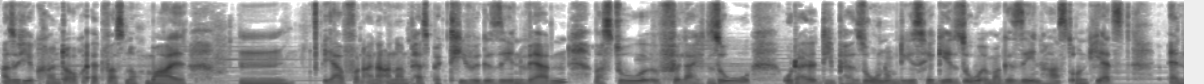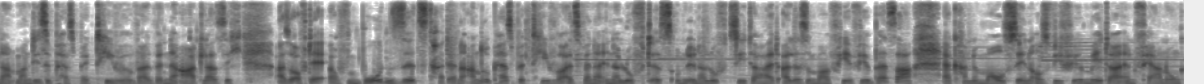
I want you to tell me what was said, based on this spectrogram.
Also hier könnte auch etwas nochmal mm, ja von einer anderen Perspektive gesehen werden, was du vielleicht so oder die Person, um die es hier geht, so immer gesehen hast und jetzt ändert man diese Perspektive, weil wenn der Adler sich also auf, der, auf dem Boden sitzt, hat er eine andere Perspektive, als wenn er in der Luft ist. Und in der Luft sieht er halt alles immer viel, viel besser. Er kann eine Maus sehen aus wie viel Meter Entfernung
